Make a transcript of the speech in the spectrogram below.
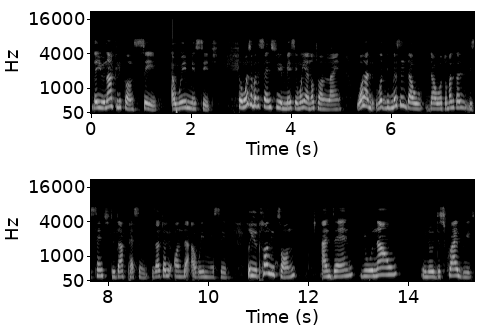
then you now click on save away message. So when somebody sends you a message when you're not online what are the, what the message that will, that will automatically be sent to that person is actually under away message. So you turn it on and then you will now you know describe it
